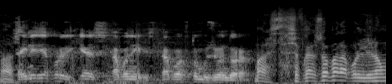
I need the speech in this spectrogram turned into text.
Μάλιστα. θα είναι διαφορετικές από, την- από αυτό που ζούμε τώρα. Μάλιστα. Σε ευχαριστώ πάρα πολύ. Νόμο.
